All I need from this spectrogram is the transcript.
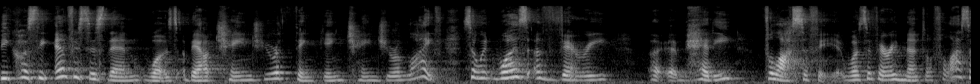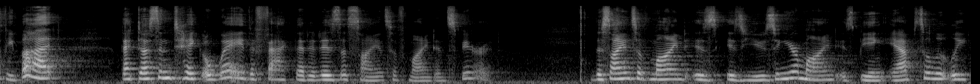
because the emphasis then was about change your thinking, change your life. So it was a very uh, uh, heady philosophy, it was a very mental philosophy, but that doesn't take away the fact that it is a science of mind and spirit. The science of mind is, is using your mind, is being absolutely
